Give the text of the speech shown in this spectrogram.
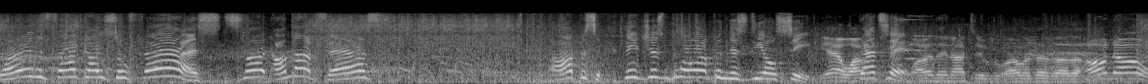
Why are the fat guys so fast? It's not. I'm not fast. Opposite. They just blow up in this DLC. Yeah, why? That's it. Why would they not do? Why would they? they- oh no!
